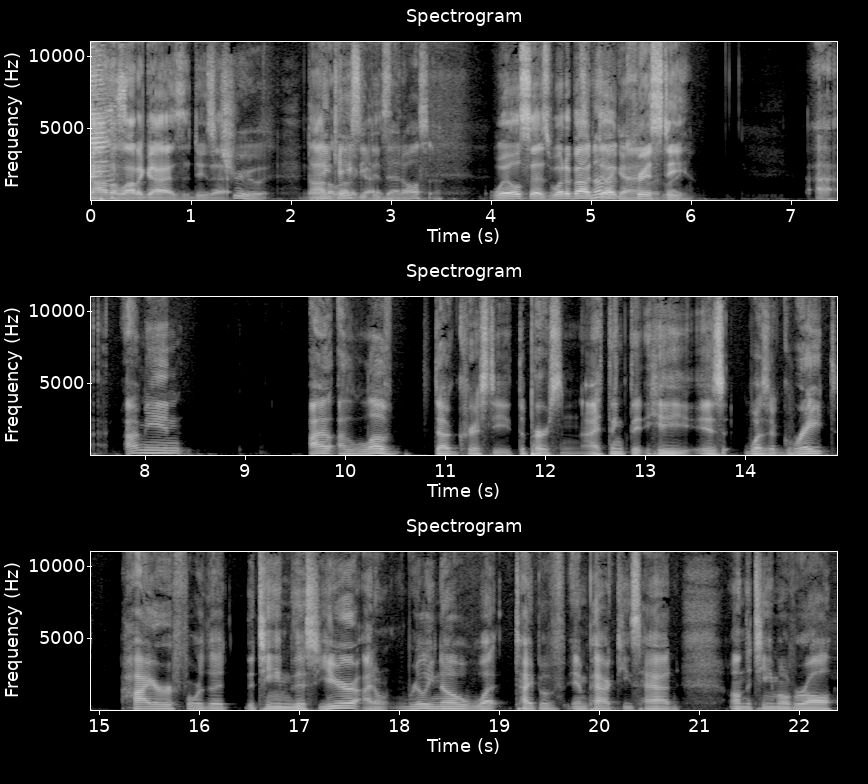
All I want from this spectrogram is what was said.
Not a lot of guys that do it's that. true. Not a and lot of Casey did that that- also. Will says, "What about Doug guy I Christie?" like. I, I mean, I I love Doug Christie, the person. I think that he is was a great hire for the the team this year. I don't really know what type of impact he's had on the team overall,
